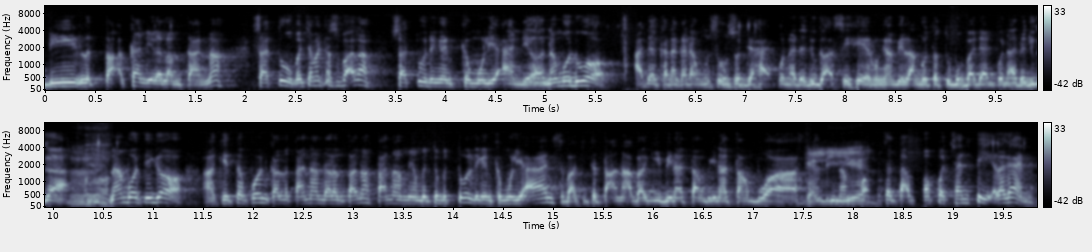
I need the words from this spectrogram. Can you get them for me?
diletakkan di dalam tanah. Satu, macam-macam sebab lah. Satu dengan kemuliaan dia. Nombor dua, ada kadang-kadang unsur-unsur jahat pun ada juga. Sihir mengambil anggota tubuh badan pun ada juga. Hmm. Nombor tiga, ha, kita pun kalau tanam dalam tanah, tanam yang betul-betul dengan kemuliaan sebab kita tak nak bagi binatang-binatang buas. Gali, nampak kan? macam tak berapa cantik lah kan.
